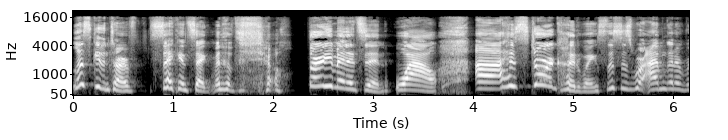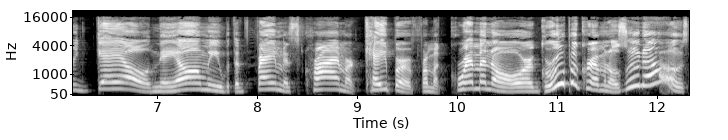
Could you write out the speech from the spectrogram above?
let's get into our second segment of the show. 30 minutes in. Wow. Uh historic hoodwinks. This is where I'm gonna regale Naomi with a famous crime or caper from a criminal or a group of criminals. Who knows?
